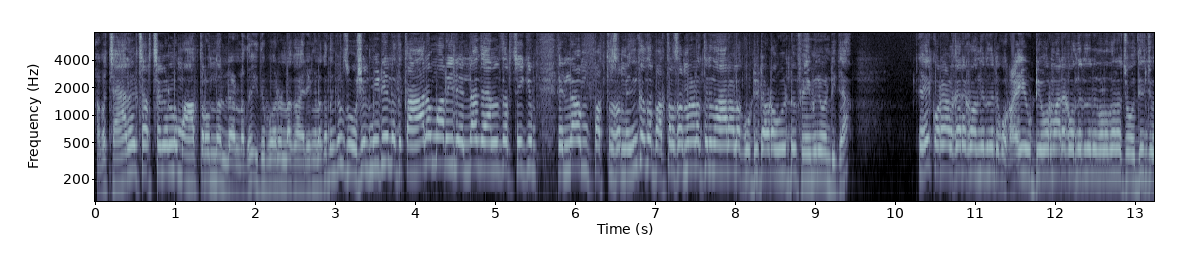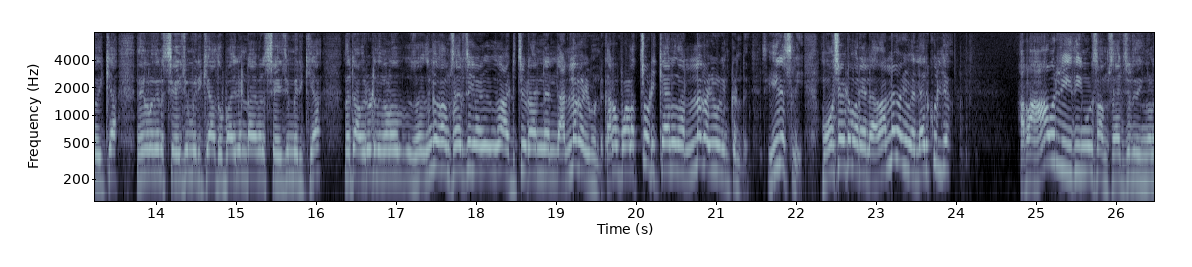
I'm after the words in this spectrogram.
അപ്പോൾ ചാനൽ ചർച്ചകളിൽ മാത്രമൊന്നുമല്ല ഉള്ളത്. ഇതുപോലുള്ള കാര്യങ്ങളൊക്കെ നിങ്ങൾ സോഷ്യൽ മീഡിയയിൽ അത് കാലം മാറിയില്ല. എല്ലാം ചാനൽ ചർച്ചയ്ക്കും എല്ലാം പത്രസമ്മേളനം നിങ്ങൾക്ക് പത്രസമ്മേളനത്തിന് നാലാളെ കൂട്ടിയിട്ട് അവിടെ വീണ്ടും ഫെയിമിന് വേണ്ടിയിട്ടാണ് ഏ കുറേ ആൾക്കാരൊക്കെ വന്നിരുന്നിട്ട് കുറേ യൂട്യൂബർമാരൊക്കെ വന്നിരുന്നിട്ട് നിങ്ങളിങ്ങനെ ചോദ്യം ചോദിക്കുക. നിങ്ങളിങ്ങനെ സ്റ്റേജും ഇരിക്കുക ദുബായിലുണ്ടായവർ സ്റ്റേജും ഇരിക്കുക. എന്നിട്ട് അവരോട് നിങ്ങൾ നിങ്ങൾ സംസാരിച്ച് അടിച്ചിടാൻ നല്ല കഴിവുണ്ട്. കാരണം വളച്ചൊടിക്കാൻ നല്ല കഴിവ് നിൽക്കുന്നുണ്ട് സീരിയസ്ലി മോശമായിട്ട് പറയല്ല. നല്ല കഴിവ്. എല്ലാവർക്കും ഇല്ല. അപ്പോൾ ആ ഒരു രീതിയും കൂടി സംസാരിച്ചിട്ട് നിങ്ങൾ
